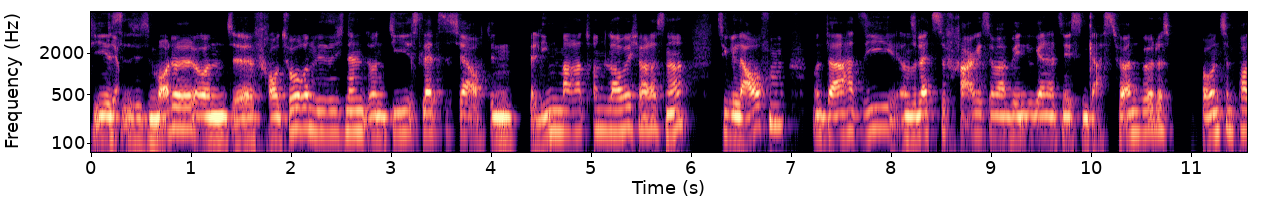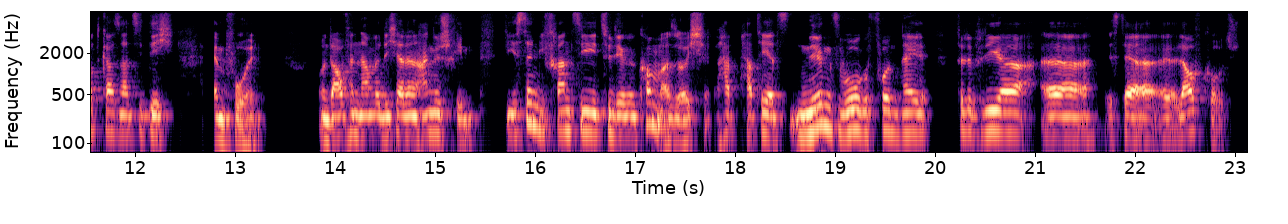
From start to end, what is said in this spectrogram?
die ist, Ja. ist Model und äh, Frau Torin, wie sie sich nennt, und die ist letztes Jahr auch den Berlin-Marathon, glaube ich, war das, ne? Sie gelaufen und da hat sie, unsere letzte Frage ist immer, wen du gerne als nächsten Gast hören würdest. Bei uns im Podcast hat sie dich empfohlen. Und daraufhin haben wir dich ja dann angeschrieben. Wie ist denn die Franzi zu dir gekommen? Also ich hab, hatte jetzt nirgendwo gefunden, hey, Philipp Flieger äh, ist der äh, Laufcoach.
